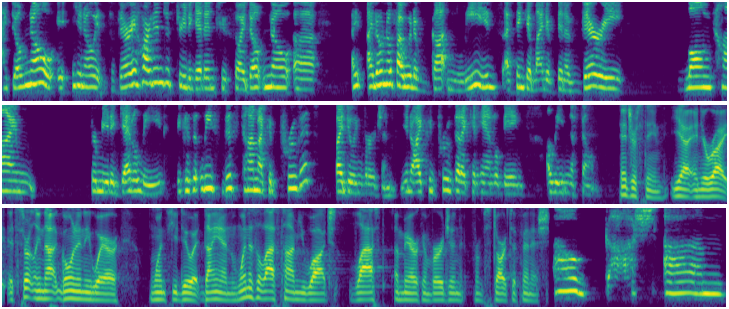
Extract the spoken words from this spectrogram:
I don't know. It, you know, it's a very hard industry to get into, so I don't know. Uh, I, I don't know if I would have gotten leads. I think it might have been a very long time for me to get a lead because at least this time I could prove it by doing Virgin. You know, I could prove that I could handle being a lead in a film. Interesting. Yeah, and you're right. It's certainly not going anywhere once you do it. Diane, when is the last time you watched Last American Virgin from start to finish? Oh gosh. Um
